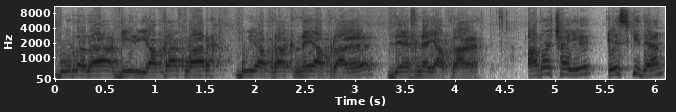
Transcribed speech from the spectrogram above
burada da bir yaprak var. Bu yaprak ne yaprağı? Defne yaprağı. Ada çayı eskiden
